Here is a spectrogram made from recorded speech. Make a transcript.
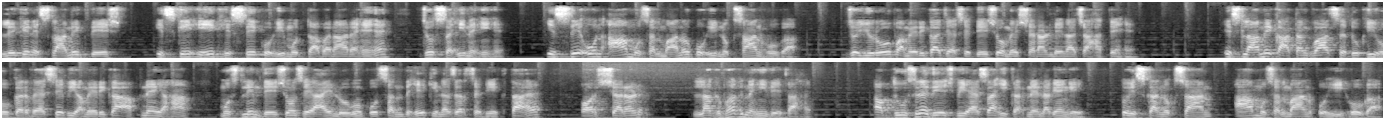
लेकिन इस्लामिक देश इसके एक हिस्से को ही मुद्दा बना रहे हैं, जो सही नहीं है। इससे उन आम मुसलमानों को ही नुकसान होगा, जो यूरोप, अमेरिका जैसे देशों में शरण लेना चाहते हैं। इस्लामिक आतंकवाद से दुखी होकर वैसे भी अमेरिका अपने यहाँ मुस्लिम देशों से आए लोगों को संदेह की नज़र से देखता है और शरण लगभग नहीं देता है। अब दूसरे देश भी ऐसा ही करने लगेंगे तो इसका नुकसान आम मुसलमान को ही होगा।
